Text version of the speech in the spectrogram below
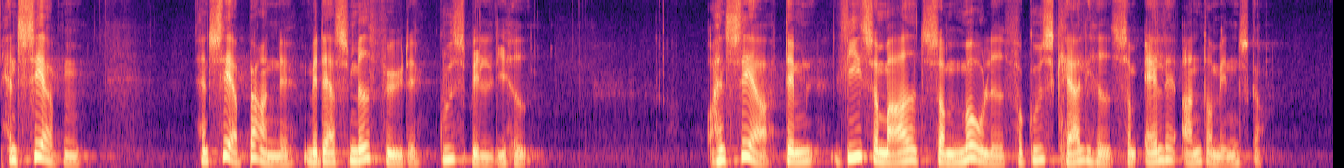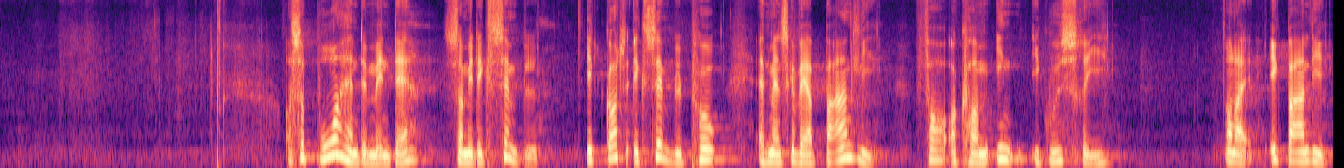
Han ser dem. Han ser børnene med deres medfødte gudsbillighed. Og han ser dem lige så meget som målet for Guds kærlighed som alle andre mennesker. Og så bruger han dem endda som et eksempel. Et godt eksempel på, at man skal være barnlig for at komme ind i Guds rige. Og nej, ikke barnlig,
